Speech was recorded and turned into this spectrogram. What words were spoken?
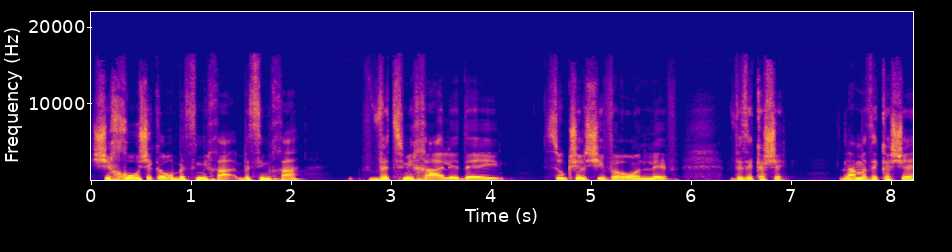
שחרור שכרוך בשמחה, בשמחה וצמיחה על ידי סוג של שיוורון לב, וזה קשה. למה זה קשה?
